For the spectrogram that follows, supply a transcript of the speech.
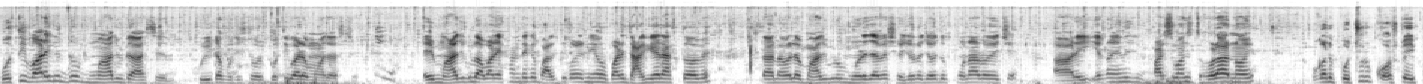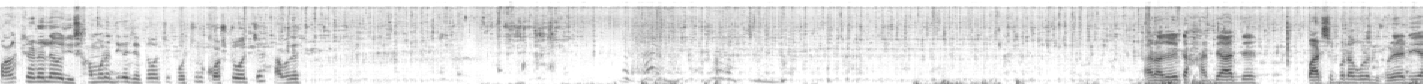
প্রতিবারে কিন্তু মাছ উঠে আসছে। কুড়িটা, পঁচিশটা করে প্রতিবারে মাছ আসছে। এই মাছগুলো আবার এখান থেকে বালতি করে নিয়ে ওপারে জাগিয়ে রাখতে হবে। তা না হলে মাছগুলো মরে যাবে। সেই জন্য যেহেতু পোনা রয়েছে, আর এই এখানে কিন্তু পার্সি মাছ ধরা নয়। ওখানে প্রচুর কষ্ট। এই পাঁচ ছেড়ে ওই সামনের দিকে যেতে হচ্ছে, প্রচুর কষ্ট হচ্ছে। আমাদের আর অজয়টা হাতে হাতে পোনাগুলো ধরে নিয়ে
